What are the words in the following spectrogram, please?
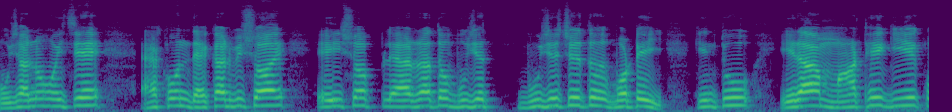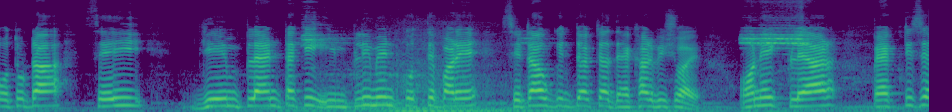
বোঝানো হয়েছে। এখন দেখার বিষয়, এই সব প্লেয়াররা তো বুঝে, বুঝেছে তো বটেই, কিন্তু এরা মাঠে গিয়ে কতটা সেই গেম প্ল্যানটাকে ইমপ্লিমেন্ট করতে পারে, সেটাও কিন্তু একটা দেখার বিষয়। অনেক প্লেয়ার প্র্যাকটিসে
